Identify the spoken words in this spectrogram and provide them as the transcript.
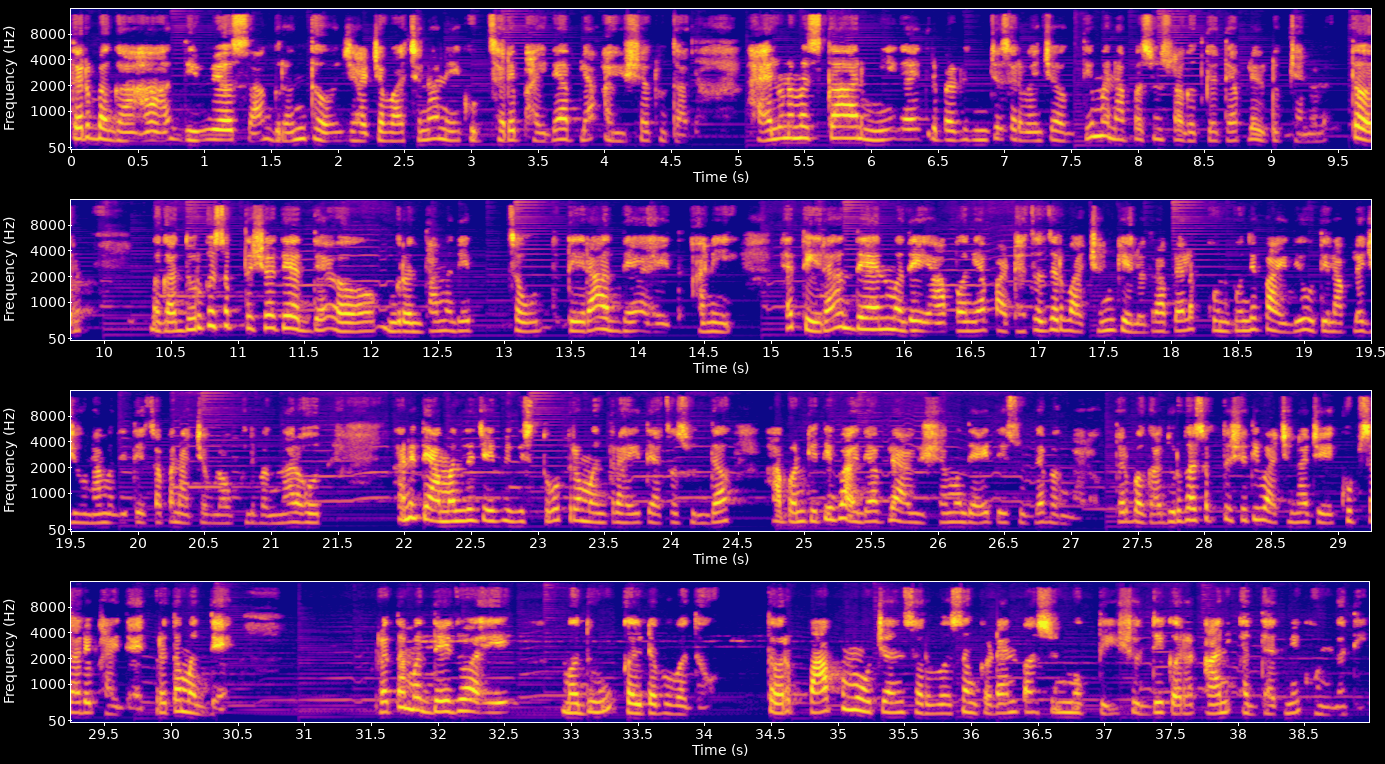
तर बघा हा दिव्य असा ग्रंथ ज्याच्या वाचनाने खूप सारे फायदे आपल्या आयुष्यात होतात. हॅलो नमस्कार. मी गायत्री पाटील तुमच्या सर्वांचे अगदी मनापासून स्वागत करते आपल्या युट्यूब चॅनल तर बघा दुर्ग सप्तशती अध्याय ग्रंथामध्ये चौ तेरा अध्याय आहेत आणि ह्या तेरा अध्यायांमध्ये आपण या पाठाचं जर वाचन केलं तर आपल्याला कोणकोणते फायदे होतील आपल्या जीवनामध्ये त्याचा आपण आजच्या ब्लॉगमध्ये बघणार आहोत. आणि त्यामधले जे विविध स्तोत्र मंत्र आहे त्याचा सुद्धा आपण किती फायदे आपल्या आयुष्यामध्ये आहे ते सुद्धा बघणार आहोत. तर बघा दुर्गा सप्तशती वाचनाचे खूप सारे फायदे आहेत. प्रथम अध्याय. प्रथम अध्याय जो आहे मधु कैटपवध तर पापमोचन सर्व संकटांपासून मुक्ती शुद्धीकरण आणि आध्यात्मिक उन्नती.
